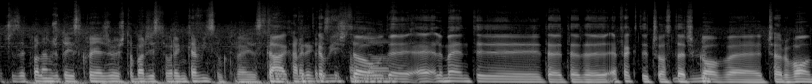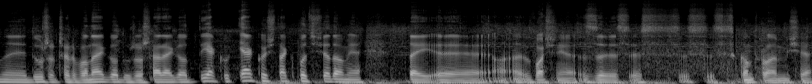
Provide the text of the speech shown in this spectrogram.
Znaczy zakładam, że to jest skojarzyłeś to bardziej z tą rękawicą, która jest Tak, charakterystyczna rękawicą, dla... te elementy, te, te, te efekty cząsteczkowe, czerwony, dużo czerwonego, dużo szarego, jako, jakoś tak podświadomie tutaj e, właśnie z, z, z, z, z kontrolem mi się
